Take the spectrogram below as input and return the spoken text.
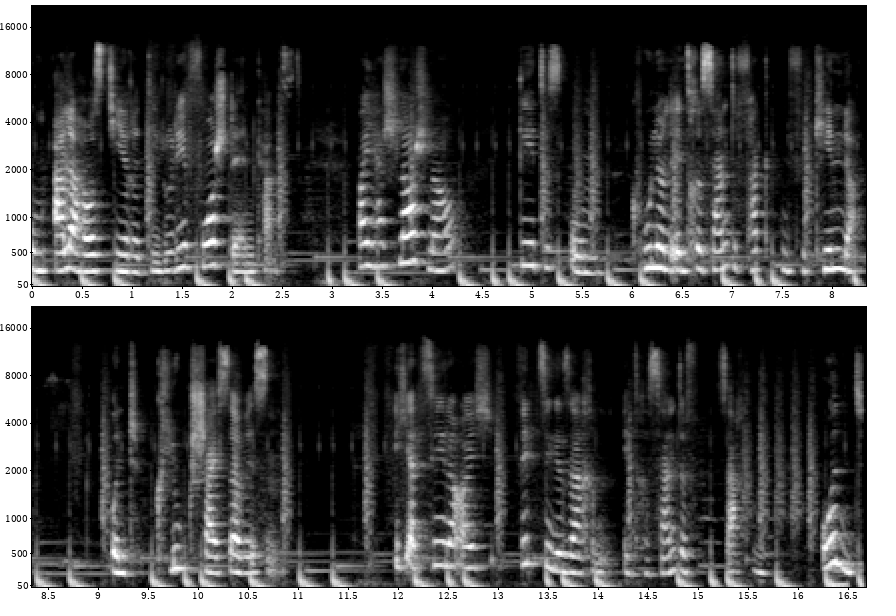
um alle Haustiere, die du dir vorstellen kannst. Bei Herr Schlauschlau geht es um coole und interessante Fakten für Kinder und Klugscheißerwissen. Ich erzähle euch witzige Sachen, interessante Sachen und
